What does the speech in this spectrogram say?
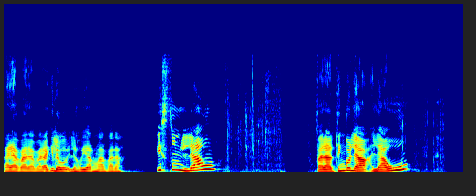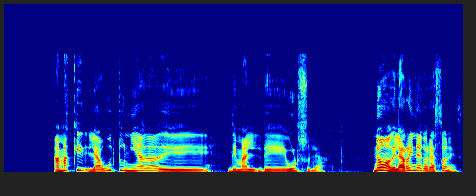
Para, para, para que lo, los voy a armar, para. Es un LAU. Para, tengo la, U. Además que la U tuneada de, de, mal, de Úrsula. No, de la Reina de Corazones.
